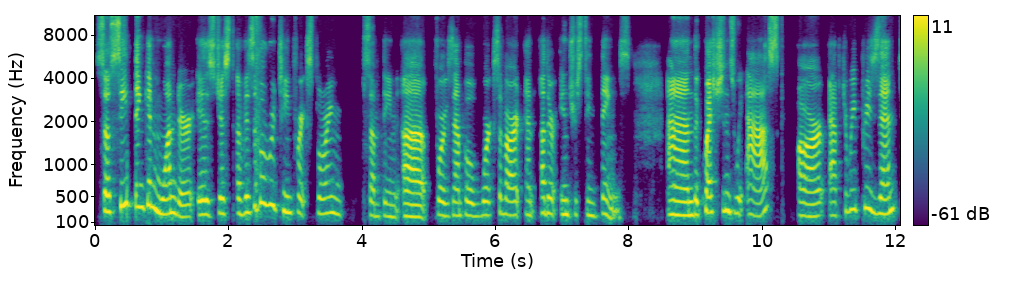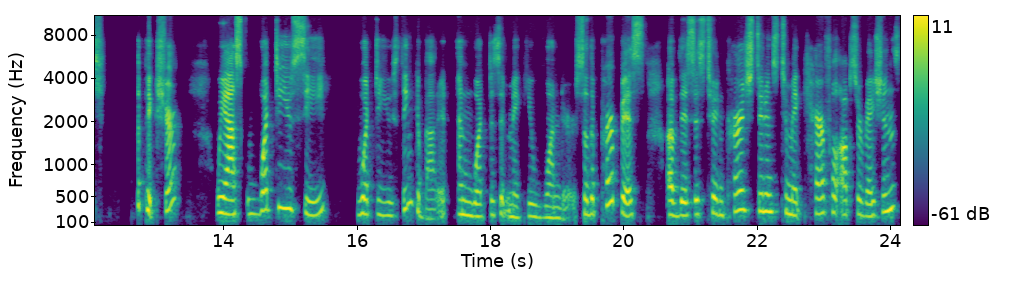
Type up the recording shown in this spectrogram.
so see, think, and wonder is just a visible routine for exploring something, uh, for example, works of art and other interesting things. And the questions we ask are after we present the picture, we ask, what do you see? What do you think about it? And what does it make you wonder? So the purpose of this is to encourage students to make careful observations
